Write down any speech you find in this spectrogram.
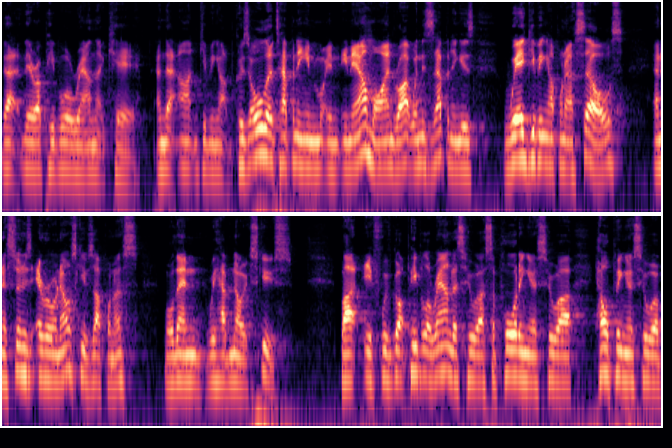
that there are people around that care and that aren't giving up. Because all that's happening in, in, in our mind, right, when this is happening, is we're giving up on ourselves. And as soon as everyone else gives up on us, well, then we have no excuse. But if we've got people around us who are supporting us, who are helping us, who are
